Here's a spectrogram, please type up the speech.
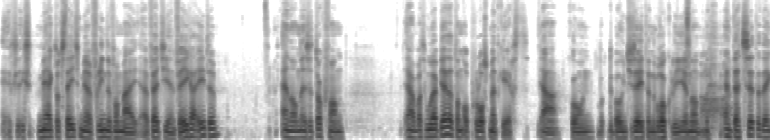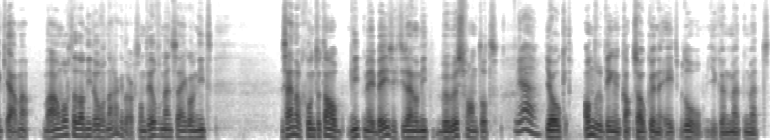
ik, ik merk dat steeds meer vrienden van mij eh, veggie en vega eten. En dan is het toch van, ja, wat, hoe heb jij dat dan opgelost met kerst? Ja, gewoon de boontjes eten en de broccoli en dan, en dat zitten denk ik, ja, maar waarom wordt er dan niet over nagedacht? Want heel veel mensen zijn gewoon niet, zijn er gewoon totaal niet mee bezig. Die zijn er niet bewust van tot Ja, je ook andere dingen kan, zou kunnen eten. Ik bedoel, je kunt met, met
